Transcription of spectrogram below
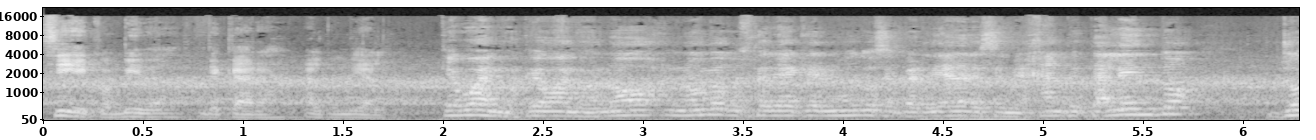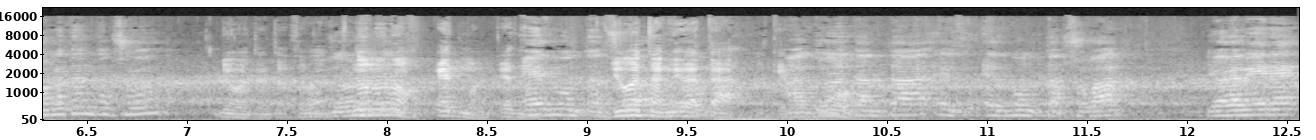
sigue con vida de cara al Mundial. Qué bueno, qué bueno. No, no me gustaría que el mundo se perdiera de semejante talento. ¿Jonathan Tapsoba? Jonathan Tapsoba. No, no, no, Edmond. Edmond, Edmond Jonathan era Ta. Ah, Jonathan Ta, Edmond Tapsoba. Y ahora viene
